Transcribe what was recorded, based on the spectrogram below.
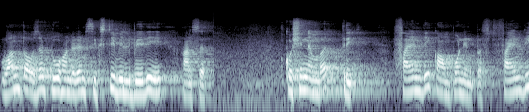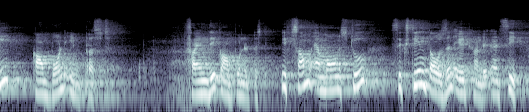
1260 will be the answer. Question number 3 find the compound interest. Find the compound interest. Find the compound interest. If sum amounts to 16800 and see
